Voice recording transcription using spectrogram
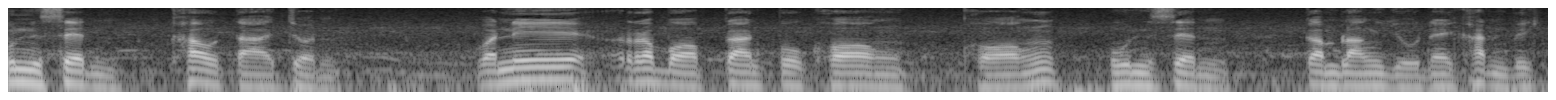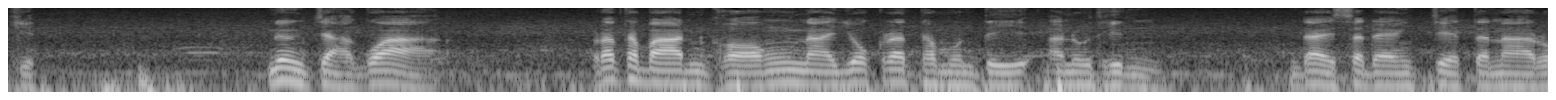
ฮุนเซนเข้าตาจน วันนี้ระบอบการปกครองของฮุนเซนกำลังอยู่ในขั้นวิกฤต เนื่องจากว่ารัฐบาลของนายกรัฐมนตรีอนุทิน ได้แสดงเจตนาร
